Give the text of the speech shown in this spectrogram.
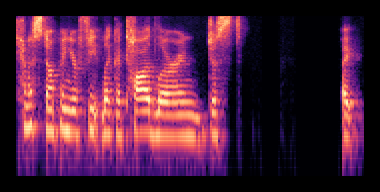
kind of stomping your feet like a toddler and just like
